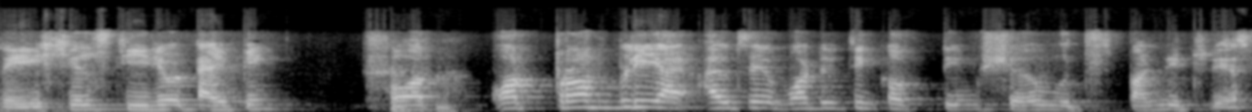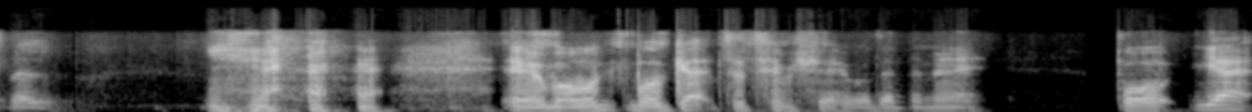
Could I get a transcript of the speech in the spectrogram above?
racial stereotyping, or or probably I, I would say, what do you think of Tim Sherwood's punditry as well? Yeah. yeah well, well, we'll get to Tim Sherwood in a minute. But yeah,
